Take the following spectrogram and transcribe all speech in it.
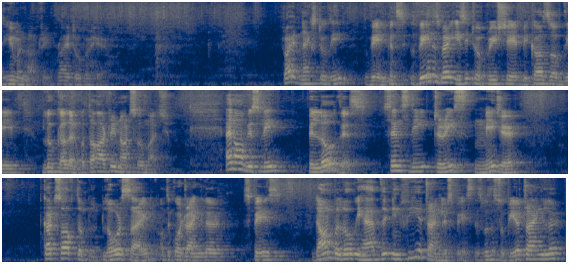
the humeral artery, right over here. Right next to the vein. Vein is very easy to appreciate because of the blue color, but the artery not so much. And obviously, below this, since the teres major cuts off the lower side of the quadrangular space, down below we have the inferior triangular space. This was the superior triangular,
